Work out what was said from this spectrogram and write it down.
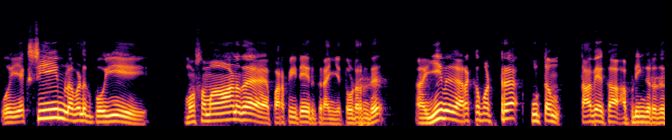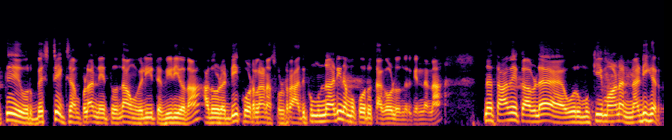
ஒரு எக்ஸ்ட்ரீம் லெவலுக்கு போய் மோசமானதை பரப்பிக்கிட்டே இருக்கிறாங்க. தொடர்ந்து அஹ் ஈவு இறக்கமற்ற கூட்டம் தாவேக்கா அப்படிங்கிறதுக்கு ஒரு பெஸ்ட் எக்ஸாம்பிளாக நேற்று வந்து அவங்க வெளியிட்ட வீடியோ தான். அதோட டீ கோடெல்லாம் நான் சொல்கிறேன் அதுக்கு முன்னாடி நமக்கு ஒரு தகவல் வந்திருக்கு. என்னென்னா இந்த தாவேக்காவில் ஒரு முக்கியமான நடிகர்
